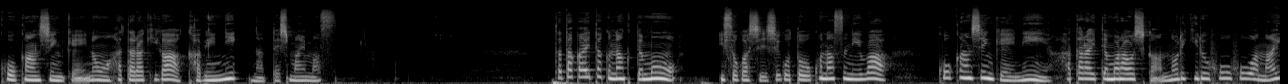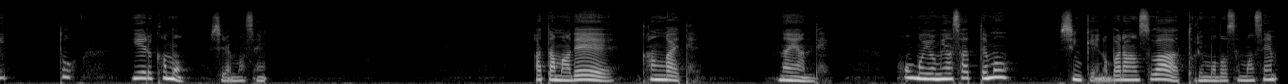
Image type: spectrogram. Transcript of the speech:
交感神経の働きが過敏になってしまいます。戦いたくなくても忙しい仕事をこなすには交感神経に働いてもらうしか乗り切る方法はないと言えるかもしれません。頭で考えて悩んで本を読み漁っても神経のバランスは取り戻せません。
